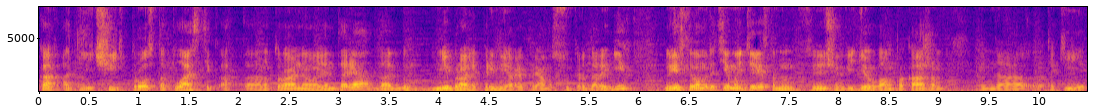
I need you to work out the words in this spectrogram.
как отличить просто пластик от натурального янтаря. Да, ну, не брали примеры прямо супер дорогих. Но если вам эта тема интересна, мы в следующем видео вам покажем именно такие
